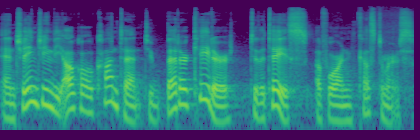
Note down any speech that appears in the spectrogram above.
and changing the alcohol content to better cater to the tastes of foreign customers.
